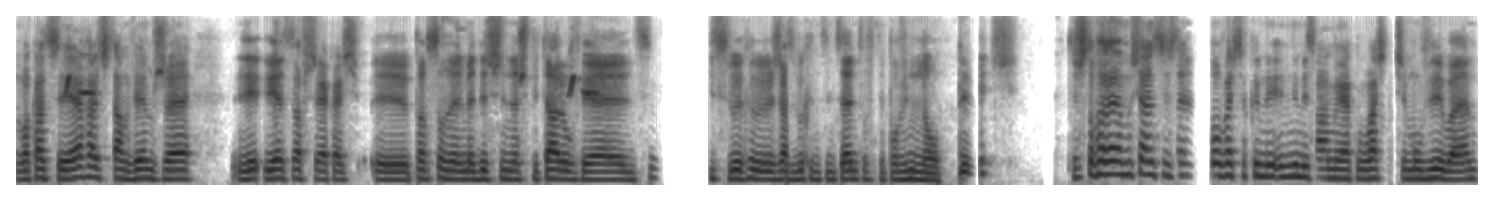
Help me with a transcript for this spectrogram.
wakacje jechać, tam wiem, że je- jest zawsze jakaś y, personel medyczny na szpitalu, więc złych, złych incydentów nie powinno być. Też trochę musiałem się zajmować takimi innymi sprawami, jak właśnie mówiłem.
